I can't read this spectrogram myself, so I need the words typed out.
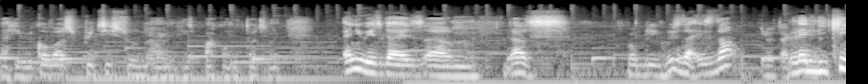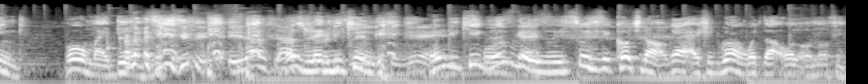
that he recovers pretty soon and he's back on the touchline. Anyways, guys, um, that's probably who is that? Is that Ledley King? Oh my days! that's, That's Lenny it's King. Ledley King, this guy is so he's a coach now. Guy, I should go and watch that all or nothing.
